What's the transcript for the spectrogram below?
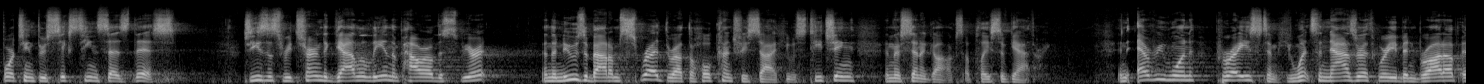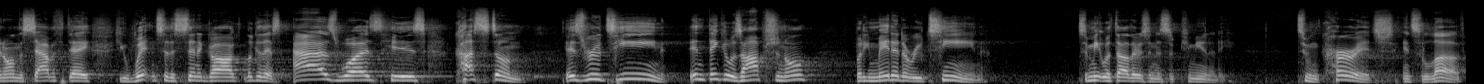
14 through 16 says this Jesus returned to Galilee in the power of the Spirit, and the news about him spread throughout the whole countryside. He was teaching in their synagogues, a place of gathering and everyone praised him. He went to Nazareth where he'd been brought up, and on the Sabbath day, he went into the synagogue. Look at this, as was his custom, his routine. Didn't think it was optional, but he made it a routine to meet with others in his community, to encourage and to love.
